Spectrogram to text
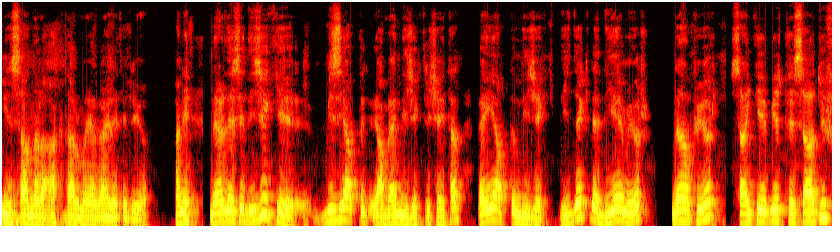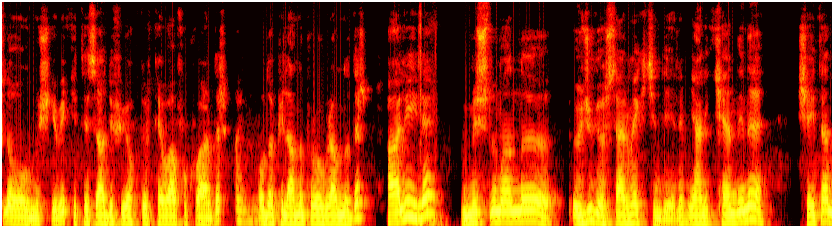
insanlara aktarmaya gayret ediyor. Hani neredeyse diyecek ki biz yaptık ya ben diyecektir şeytan ben yaptım diyecek diyecek de diyemiyor. Ne yapıyor? Sanki bir tesadüfle olmuş gibi ki tesadüf yoktur, tevafuk vardır. O da planlı programlıdır. Haliyle Müslümanlığı öcü göstermek için diyelim. Yani kendine şeytan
